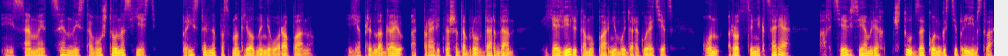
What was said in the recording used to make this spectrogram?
И самое ценное из того, что у нас есть. Пристально посмотрел на него Рапану. «Я предлагаю отправить наше добро в Дардан. Я верю тому парню, мой дорогой отец. Он родственник царя, а в тех землях чтут закон гостеприимства.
